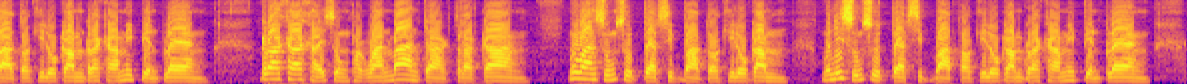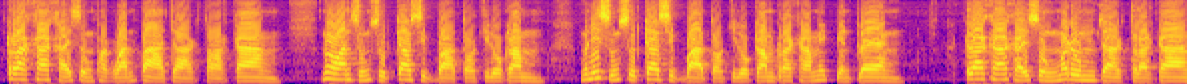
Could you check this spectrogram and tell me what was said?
บาทต่อกิโลกรัม ราคาไม่เปลี่ยนแปลง ราคาขายส่งผักหวานบ้านจากตลาดกลาง เมื่อวานสูงสุด 80 บาทต่อกิโลกรัม วันนี้สูงสุด 80 บาทต่อกิโลกรัม ราคาไม่เปลี่ยนแปลง ราคาขายส่งผักหวานป่าจากตลาดกลาง เมื่อวานสูงสุด 90 บาทต่อกิโลกรัม วันนี้สูงสุด 90 บาทต่อกิโลกรัม ราคาไม่เปลี่ยนแปลง ราคาขายส่งมะรุมจากตลาดกลาง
